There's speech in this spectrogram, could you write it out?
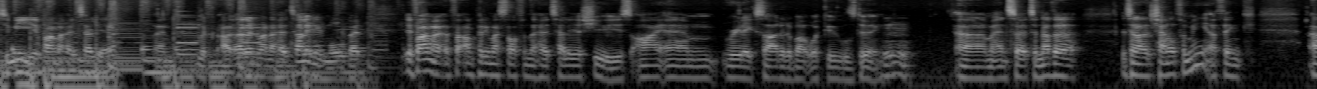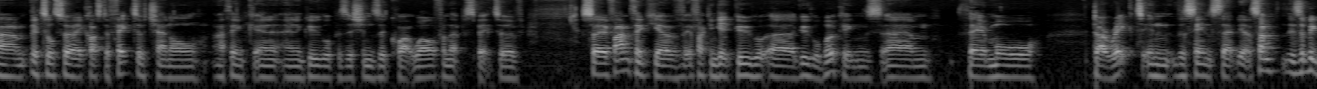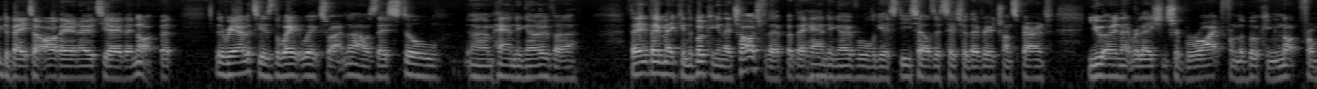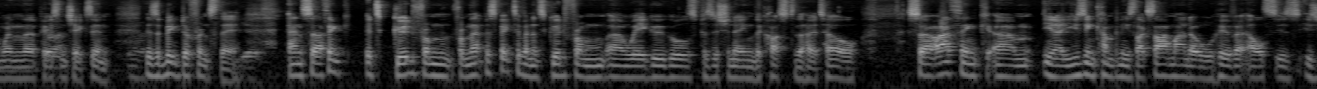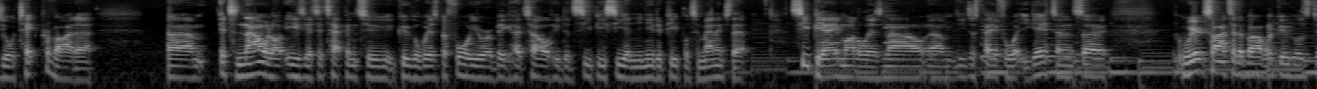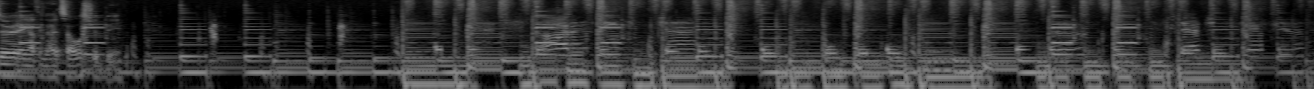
To me, if I'm a hotelier, and look, I, I don't run a hotel anymore, but if I'm, a, if I'm putting myself in the hotelier shoes, I am really excited about what Google's doing. Um, and so it's another, it's another channel for me. I think um, it's also a cost-effective channel, I think, and, and Google positions it quite well from that perspective. So if I'm thinking of if I can get Google uh, Google bookings, um, they're more direct in the sense that you know, some there's a big debate: are they an OTA? They're not. But the reality is, the way it works right now is they're still um, handing over. They, they're making the booking and they charge for that, but they're handing over all the guest details, etc. They're very transparent. You own that relationship right from the booking, not from when the person Right. checks in. There's a big difference there. Yes. And so I think it's good from from that perspective, and it's good from uh, where Google's positioning the cost to the hotel. So I think um, you know using companies like SiteMinder or whoever else is is your tech provider. Um, it's now a lot easier to tap into Google, whereas before you were a big hotel who did CPC and you needed people to manage that. CPA model is now um, you just pay for what you get, and so we're excited about what Google's doing. I think hotels should be. catch.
